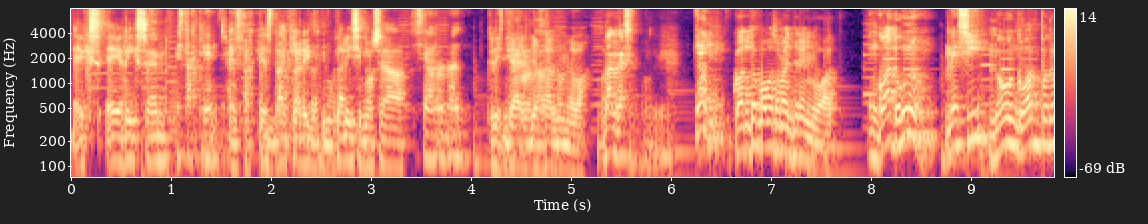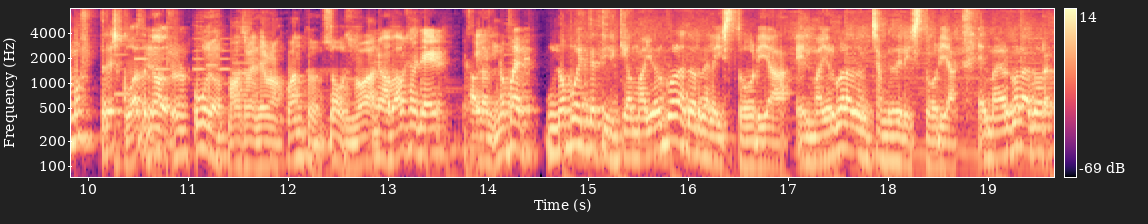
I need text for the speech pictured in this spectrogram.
ex Eriksen. Estas que entran. Estas que Está entras, clarísimo. clarísimo. o sea, Cristiano Ronaldo. Ya, Cristiano. ya sabes dónde va. ¿Qué? ¿Cuánto vamos a meter en Goat? En Goat 1. Messi. No, en Goat ponemos 3, 4. No, uno. Vamos a meter unos cuantos. Dos. Goat. No, vamos a meter. Cabrón, no, puedes, no puedes decir que el mayor goleador de la historia, el mayor goleador de Champions de la historia, el mayor goleador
